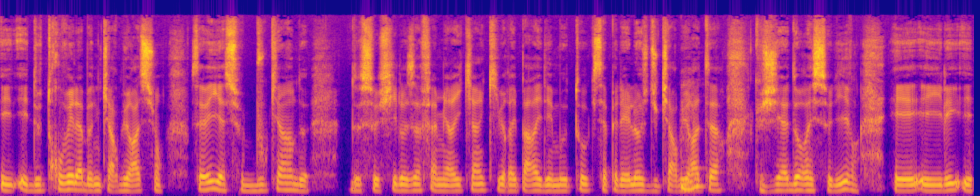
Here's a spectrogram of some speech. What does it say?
et, de trouver la bonne carburation. Vous savez, il y a ce bouquin de, de ce philosophe américain qui réparait des motos qui s'appelle Éloge du carburateur, mmh. que j'ai adoré ce livre. Et, et, il est,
